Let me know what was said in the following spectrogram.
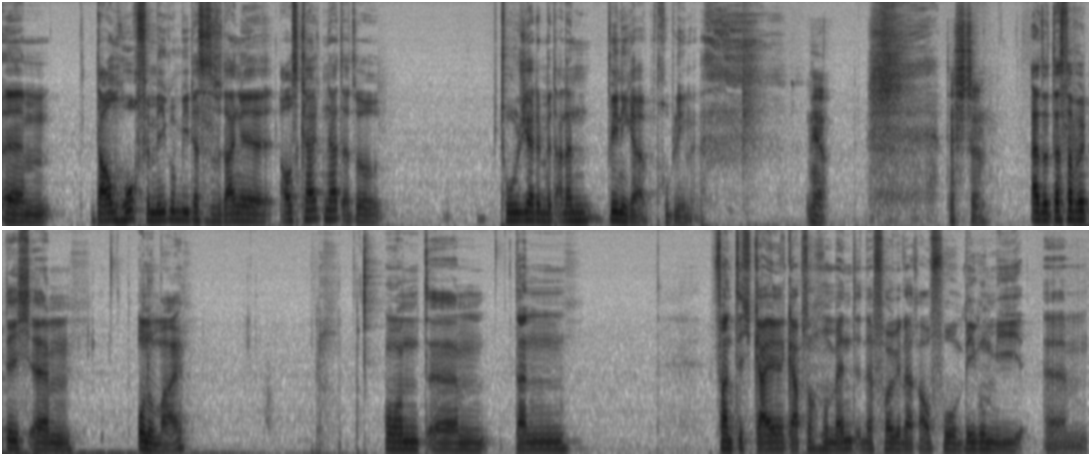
ähm, Daumen hoch für Megumi, dass er so lange ausgehalten hat. Also Toji hatte mit anderen weniger Probleme. ja. Das stimmt. Also das war wirklich ähm, unnormal. Und ähm, dann fand ich geil. Gab es noch einen Moment in der Folge darauf, wo Megumi ähm,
